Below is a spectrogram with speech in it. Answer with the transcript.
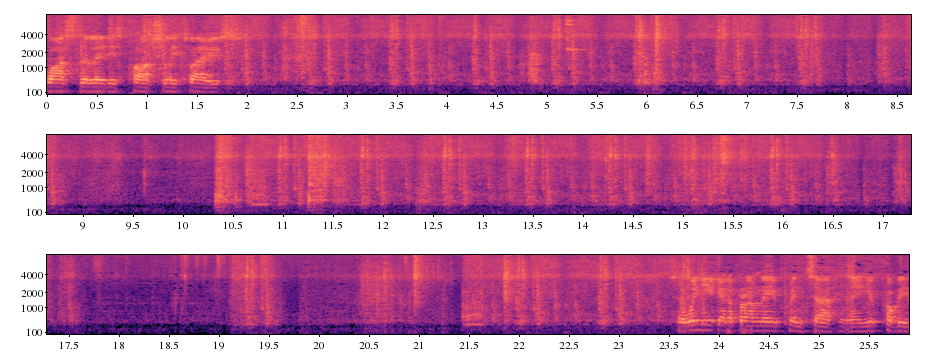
whilst the lid is partially closed. So when you get a brand new printer, you know, you've probably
